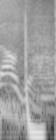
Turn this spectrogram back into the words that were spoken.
nostalgia.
